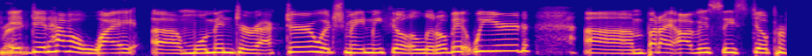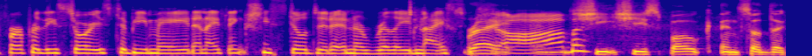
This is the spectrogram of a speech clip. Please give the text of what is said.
Right. It did have a white um, woman director, which made me feel a little bit weird. Um, but I obviously still prefer for these stories to be made, and I think she still did it in a really nice right job. and she she spoke and so the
